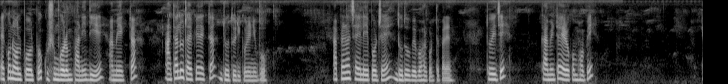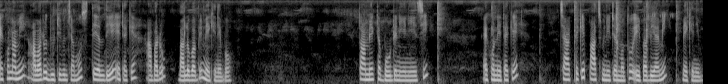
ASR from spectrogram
এখন অল্প অল্প কুসুম গরম পানি দিয়ে আমি একটা আটালো টাইপের একটা ডো তৈরি করে নিব। আপনারা চাইলে এই পর্যায়ে দুধও ব্যবহার করতে পারেন। তো এই যে কামিটা এরকম হবে। এখন আমি আবারও দুই টেবিল চামচ তেল দিয়ে এটাকে আবারও ভালোভাবে মেখে নেব। তো আমি একটা বোর্ডে নিয়ে নিয়েছি। এখন এটাকে চার থেকে পাঁচ মিনিটের মতো এইভাবে আমি মেখে নিব।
